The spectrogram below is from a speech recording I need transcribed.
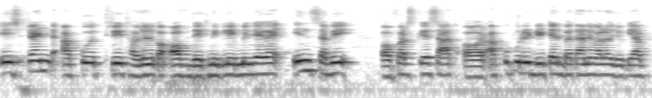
इंस्टेंट आपको थ्री थाउज़ेंड का ऑफ़ देखने के लिए मिल जाएगा। इन सभी ऑफर्स के साथ और आपको पूरी डिटेल बताने वाला हूँ, जो कि आप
